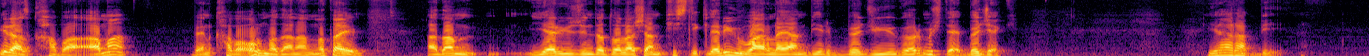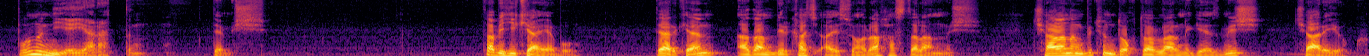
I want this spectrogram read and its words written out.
biraz kaba ama ben kaba olmadan anlatayım. Adam yeryüzünde dolaşan pislikleri yuvarlayan bir böcüyü görmüş de böcek. Ya Rabbi bunu niye yarattın demiş. Tabi hikaye bu. Derken adam birkaç ay sonra hastalanmış. Çağının bütün doktorlarını gezmiş, çare yok.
